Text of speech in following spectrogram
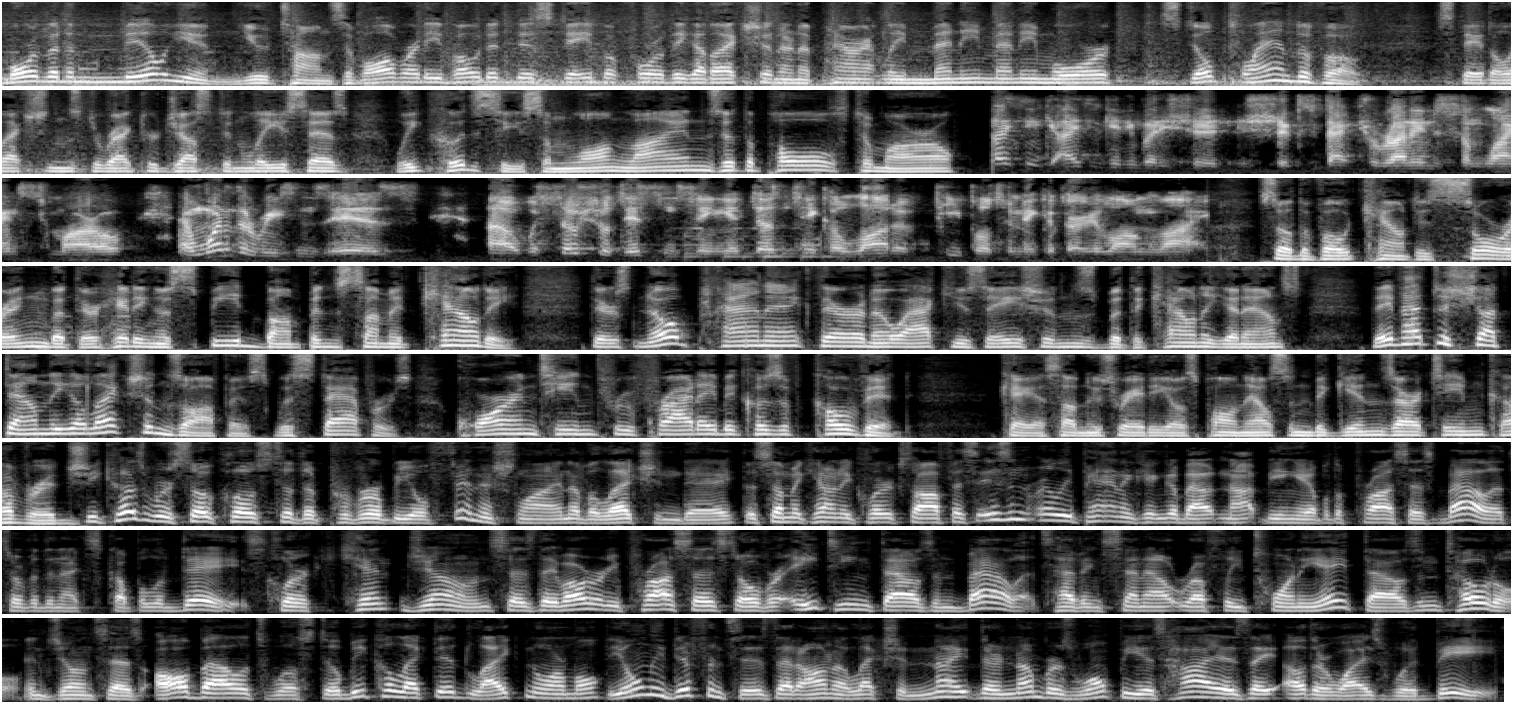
More than a million Utahns have already voted this day before the election, and apparently many, many more still plan to vote. State Elections Director Justin Lee says we could see some long lines at the polls tomorrow. I think I think anybody should should expect to run into some lines tomorrow. And one of the reasons is uh, with social distancing, it doesn't take a lot of people to make a very long line. So the vote count is soaring, but they're hitting a speed bump in Summit County. There's no panic, there are no accusations, but the county announced they've had to shut down the elections office with staffers quarantined through Friday because of COVID. KSL News Radio's Paul Nelson begins our team coverage. Because we're so close to the proverbial finish line of Election Day, the Summit County Clerk's office isn't really panicking about not being able to process ballots over the next couple of days. Clerk Kent Jones says they've already processed over 18,000 ballots, having sent out roughly 28,000 total. And Jones says all ballots will still be collected like normal. The only difference is that on election night, their numbers won't be as high as they otherwise would be.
